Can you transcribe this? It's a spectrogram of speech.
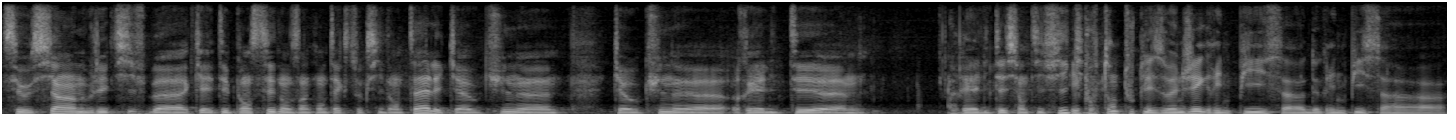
C'est aussi un objectif bah, qui a été pensé dans un contexte occidental et qui n'a aucune, euh, qui a aucune euh, réalité réalité scientifique. Et pourtant, toutes les ONG, Greenpeace, de Greenpeace à,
